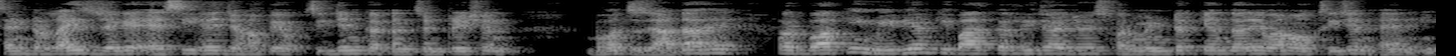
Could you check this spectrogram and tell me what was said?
सेंट्रलाइज जगह ऐसी है जहाँ पे ऑक्सीजन का कंसंट्रेशन बहुत ज़्यादा है और बाकी मीडियम की बात कर ली जाए जो इस फर्मेंटर के अंदर है, वहाँ ऑक्सीजन है नहीं।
